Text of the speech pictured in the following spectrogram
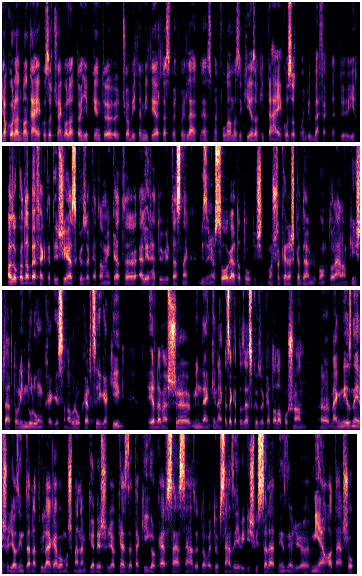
gyakorlatban tájékozottság alatt egyébként Csabi, te mit értesz, vagy hogy lehetne ezt megfogalmazni, ki az, aki tájékozott mondjuk befektetői? Azokat a befektetési eszközöket, amiket elérhetővé tesznek bizonyos szolgáltatók, és itt most a kereskedelmi banktól, államkincstártól indulunk, egészen a broker cégekig, érdemes mindenkinek ezeket az eszközöket alaposan megnézni, és ugye az internet világában most már nem kérdés, hogy a kezdetekig, akár 100-150 vagy több száz évig is vissza lehet nézni, hogy milyen hatások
